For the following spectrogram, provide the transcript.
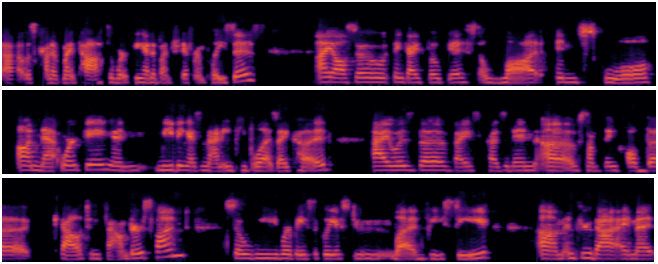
that was kind of my path to working at a bunch of different places. I also think I focused a lot in school on networking and meeting as many people as I could. I was the vice president of something called the Gallatin Founders Fund, so we were basically a student led VC. Um, and through that, I met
